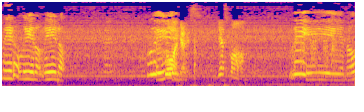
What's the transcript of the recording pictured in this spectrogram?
Little, little, little. Please. Hold on, Little, guys. Yes, mom. little.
